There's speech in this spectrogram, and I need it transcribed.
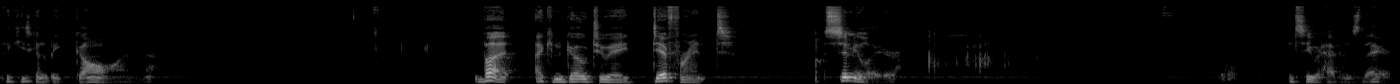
I think he's going to be gone. But I can go to a different simulator and see what happens there.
